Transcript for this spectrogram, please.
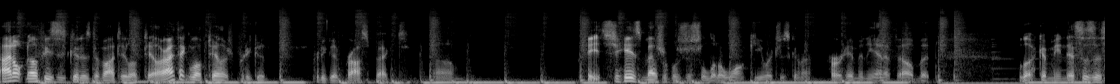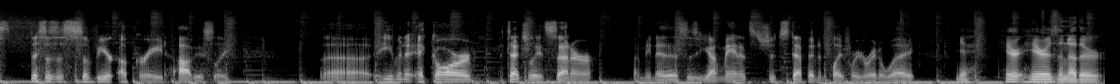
I don't know if he's as good as Devontay Love Taylor. I think Love Taylor's pretty good, pretty good prospect. Um, it's his measurables just a little wonky, which is going to hurt him in the NFL. But look, I mean, this is a this is a severe upgrade, obviously. Uh, even at guard, potentially at center. I mean, this is a young man that should step in and play for you right away. Yeah, here here is another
